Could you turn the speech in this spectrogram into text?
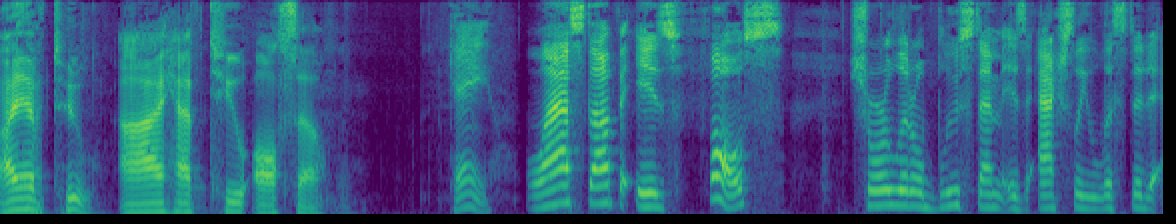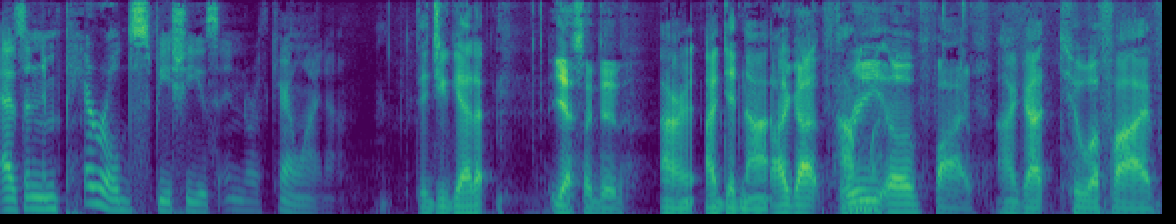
I have two. I have two also. Okay. Last up is false. Shore little blue stem is actually listed as an imperiled species in North Carolina. Did you get it? Yes, I did. All right. I did not. I got three of five. I got two of five.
